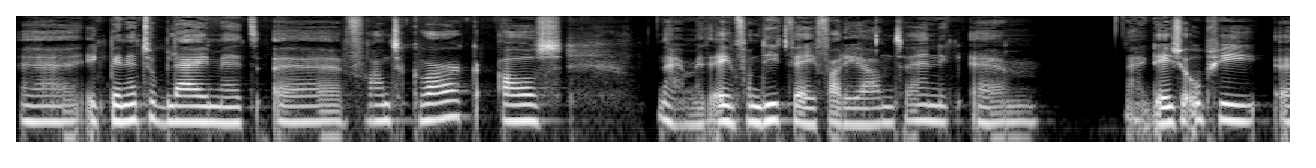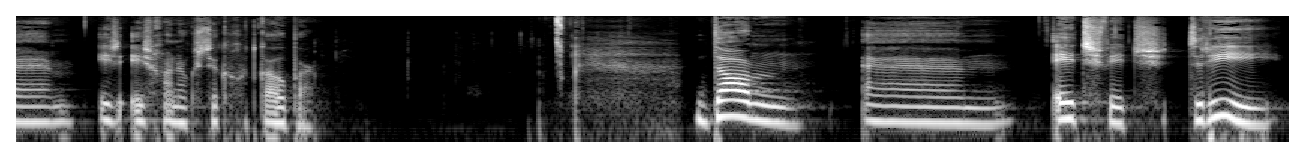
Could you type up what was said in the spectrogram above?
Uh, ik ben net zo blij met uh, Franse kwark als nou, met een van die twee varianten. En ik, um, nou, deze optie um, is, is gewoon ook een stuk goedkoper. Dan um, Switch 3,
